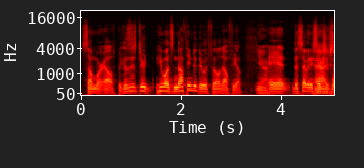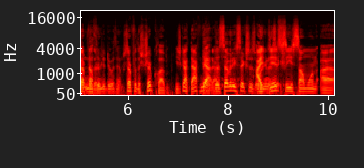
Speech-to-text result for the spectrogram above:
somewhere else because this dude he wants nothing to do with Philadelphia, Yeah. and the 76ers Yeah, want nothing their- to do with him. Except for the strip club. He's got that Yeah, the out. 76ers I did see someone, uh,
